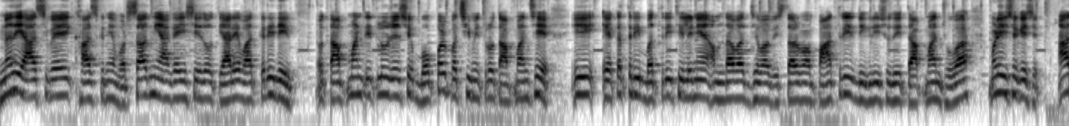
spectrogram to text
નથી. આ સિવાય ખાસ કરીને વરસાદની આગાહી છે તો ત્યારે વાત કરી દઈએ તો તાપમાન કેટલું રહેશે બપોર પછી મિત્રો તાપમાન છે, એ એકત્રીસ બત્રીસથી લઈને અમદાવાદ જેવા વિસ્તારોમાં પાંત્રીસ ડિગ્રી સુધી તાપમાન જોવા મળી શકે છે. આ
